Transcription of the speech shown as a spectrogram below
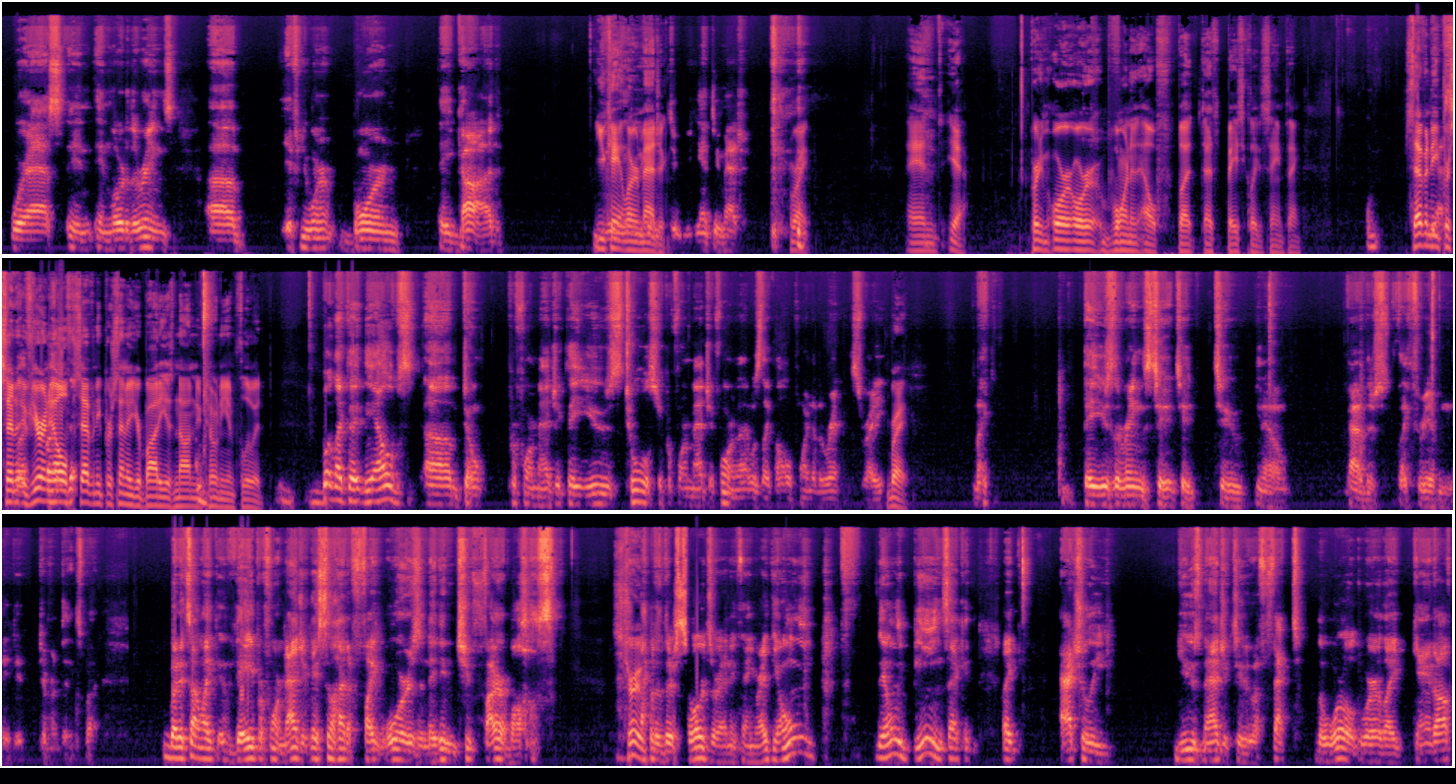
Whereas in in Lord of the Rings, uh, if you weren't born a god, You can't learn you magic. do- you can't do magic. right. And yeah, pretty or or born an elf, but that's basically the same thing. Seventy percent. If you're but health, seventy percent of your body is non-Newtonian fluid. But like the the elves um, don't perform magic; they use tools to perform magic for them. That was like the whole point of the rings, right? Right. Like they use the rings to to to you know, of there's like three of them. They did different things, but but it's not like they perform magic. They still had to fight wars, and they didn't shoot fireballs. It's true. out of their swords or anything, right? The only the only beings that could like actually use magic to affect the world were like Gandalf,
